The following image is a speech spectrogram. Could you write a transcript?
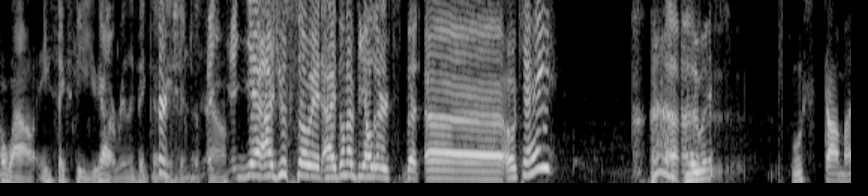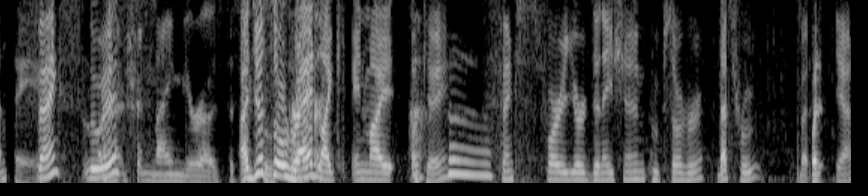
Oh wow, A60, you got a really big donation just now. yeah, I just saw it. I don't have the alerts, but uh, okay. Uh, Luis Bustamante. Thanks, Luis. 109 euros to I just poop saw red like in my. Okay. Thanks for your donation, poop server. That's true. But What- yeah.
